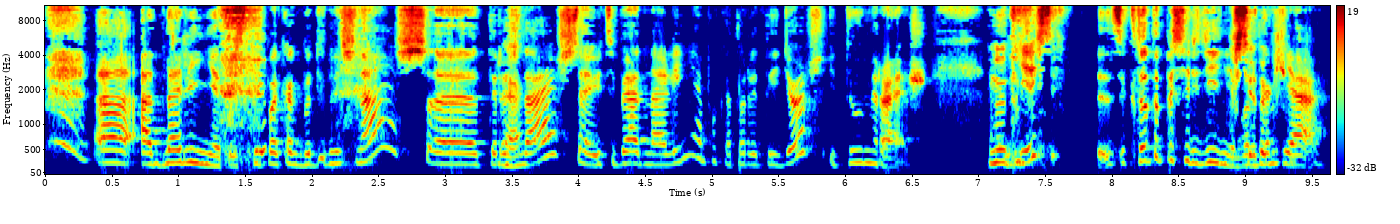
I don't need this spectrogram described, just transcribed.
А, одна линия, то есть, типа, как бы ты начинаешь, э, ты рождаешься, и у тебя одна линия, по которой ты идешь, и ты умираешь. Ну, есть кто-то посередине, Все вот как же. я,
